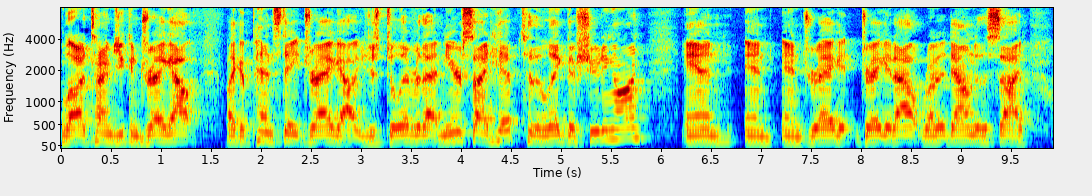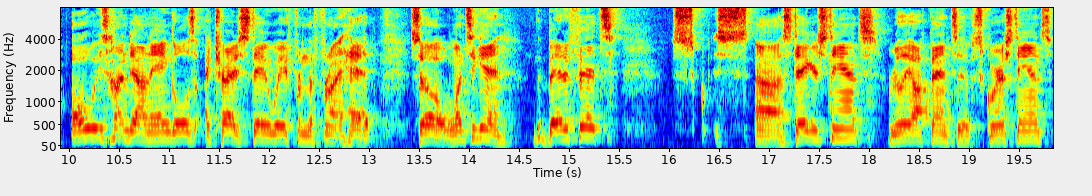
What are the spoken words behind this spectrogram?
A lot of times you can drag out like a Penn State drag out. You just deliver that near side hip to the leg they're shooting on and and and drag it drag it out, run it down to the side. Always hunt down angles. I try to stay away from the front head. So, once again, the benefits uh, stagger stance, really offensive. Square stance,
